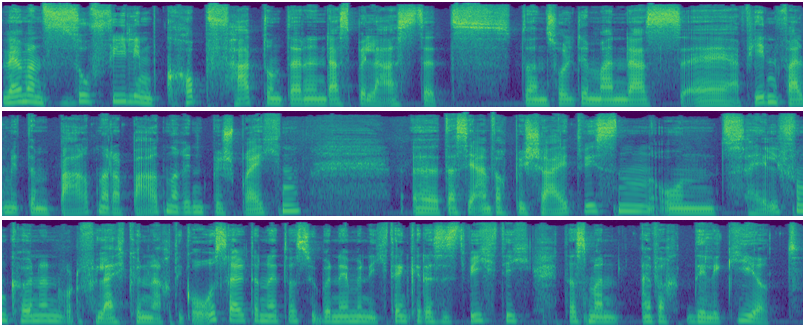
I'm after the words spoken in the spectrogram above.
Wenn man so viel im Kopf hat und einen das belastet, dann sollte man das äh, auf jeden Fall mit dem Partner oder Partnerin besprechen. Äh, dass sie einfach Bescheid wissen und helfen können oder vielleicht können auch die Großeltern etwas übernehmen. Ich denke, das ist wichtig, dass man einfach delegiert.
